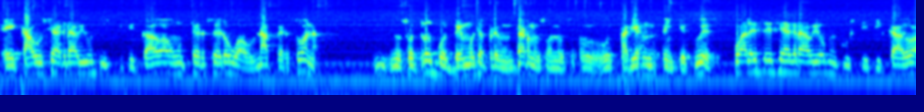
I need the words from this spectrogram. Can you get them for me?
eh, cause agravio injustificado a un tercero o a una persona, nosotros volvemos a preguntarnos o, nos, o estarían nuestras inquietudes, ¿cuál es ese agravio injustificado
